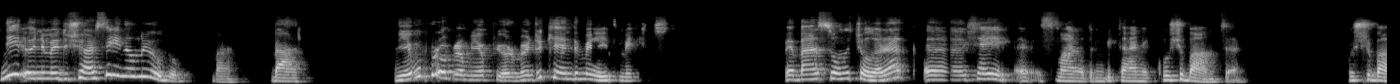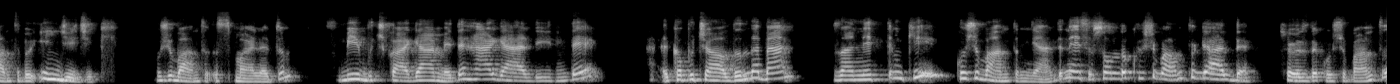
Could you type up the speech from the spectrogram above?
bir önüme düşerse inanıyordum ben. Ben. Niye bu programı yapıyorum? Önce kendimi eğitmek için. Ve ben sonuç olarak e, şey e, ısmarladım bir tane koşu bantı. Koşu bantı böyle incecik. Koşu bantı ısmarladım bir buçuk ay gelmedi. Her geldiğinde e, kapı çaldığında ben zannettim ki koşu bantım geldi. Neyse sonunda koşu bantı geldi. Sözde koşu bantı.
